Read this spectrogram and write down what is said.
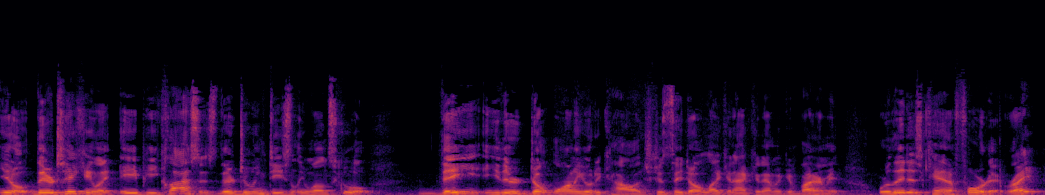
you know, they're taking like AP classes. They're doing decently well in school. They either don't want to go to college because they don't like an academic environment, or they just can't afford it, right?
